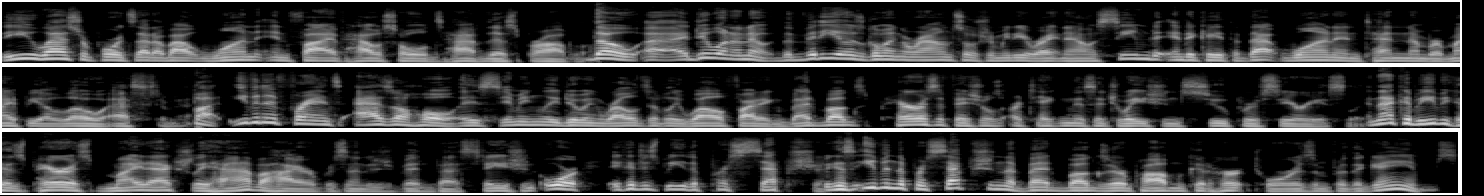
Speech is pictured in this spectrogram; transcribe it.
the US reports that about 1 in 5 households have this problem. Though, uh, I do want to note, the videos going around social media right now seem to indicate that that 1 in 10 number might be a low estimate. But even if France as a whole is seemingly doing relatively well fighting bedbugs, Paris officials are taking the situation super seriously. And that could be because Paris might actually have a higher percentage of infestation, or it could just be the perception. Because even the perception that bedbugs are a problem could hurt tourism for the games.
